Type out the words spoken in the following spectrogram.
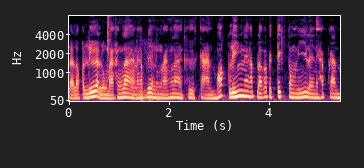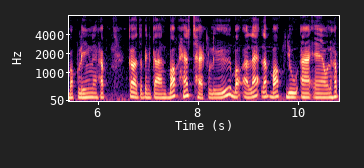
แล้วเราก็เลื่อนลงมาข้างล่างนะครับ เลื่อนลงมาข้างล่างคือการบล็อกลิงก์นะครับ เราก็ไปติ๊กตรงนี้เลยนะครับ การบล็อกลิงก์นะครับ ก็จะเป็นการบล็อกแฮชแท็กหรือบล็อกอะและและบล็อก URL นะครับ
